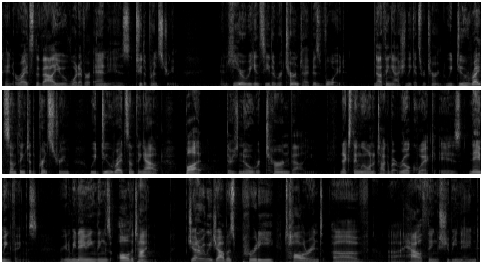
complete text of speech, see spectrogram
Okay, and it writes the value of whatever n is to the print stream. And here we can see the return type is void. Nothing actually gets returned. We do write something to the print stream, we do write something out, but there's no return value. Next thing we want to talk about real quick is naming things. We're going to be naming things all the time. Generally, Java is pretty tolerant of uh, how things should be named,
